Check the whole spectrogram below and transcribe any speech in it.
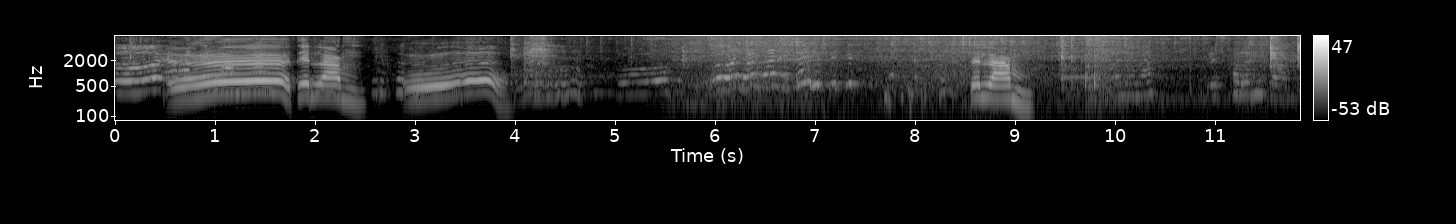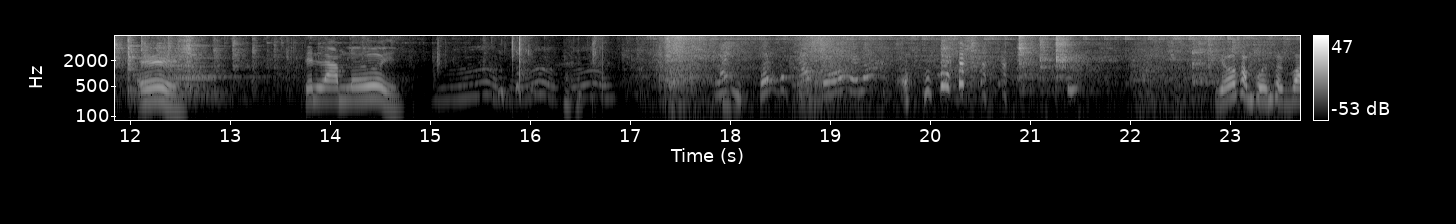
เออเออ เต้นลำเออเต้นลอันนี้นะเดี๋ยวคนละนี่ก่อนำ เออเต้นลำเลยอืมอืมอืมไล่เพิ่นก็ขับโดไปแล้วเดี๋ยวคำพูนเพนไหว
